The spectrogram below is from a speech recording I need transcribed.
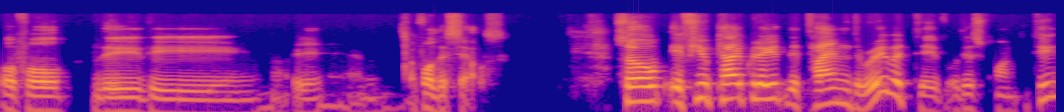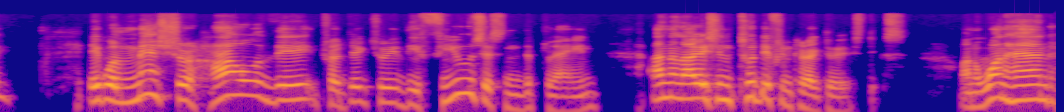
of all the, the uh, of all the cells. So if you calculate the time derivative of this quantity, it will measure how the trajectory diffuses in the plane, analyzing two different characteristics. On one hand,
